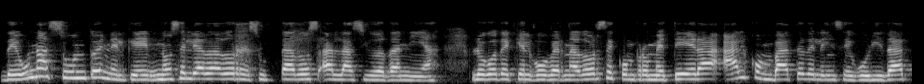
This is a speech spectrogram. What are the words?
de un asunto en el que no se le ha dado resultados a la ciudadanía, luego de que el gobernador se comprometiera al combate de la inseguridad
